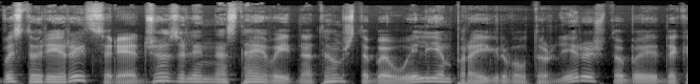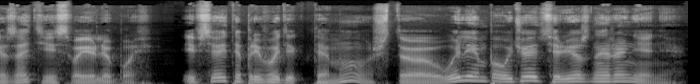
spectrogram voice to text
В истории рыцаря Джозелин настаивает на том, чтобы Уильям проигрывал турниры, чтобы доказать ей свою любовь. И все это приводит к тому, что Уильям получает серьезное ранение.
